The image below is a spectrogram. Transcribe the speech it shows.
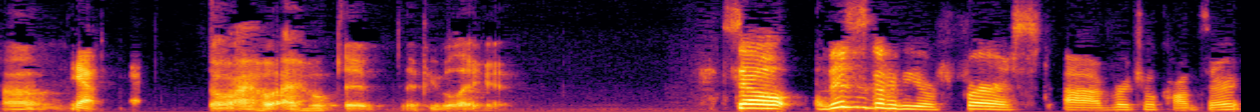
Um, yeah. So I hope I hope that, that people like it. So this is going to be your first uh, virtual concert.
